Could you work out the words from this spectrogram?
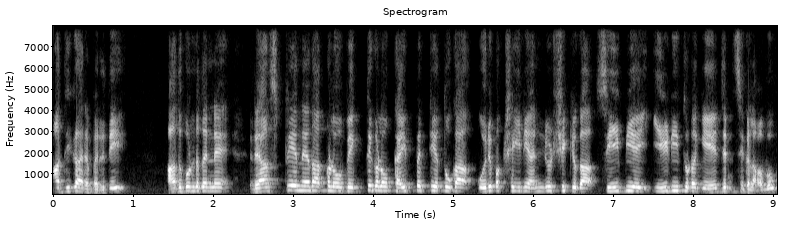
അധികാരപരിധി. അതുകൊണ്ട് തന്നെ രാഷ്ട്രീയ നേതാക്കളോ വ്യക്തികളോ കൈപ്പറ്റിയ തുക ഒരുപക്ഷെ ഇനി അന്വേഷിക്കുക C B I E D തുടങ്ങിയ ഏജൻസികളാവും.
